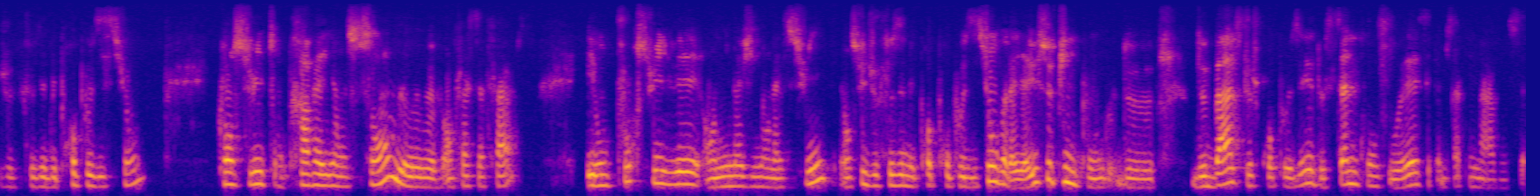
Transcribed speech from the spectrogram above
je faisais des propositions, qu'ensuite on travaillait ensemble, euh, en face à face, et on poursuivait en imaginant la suite. Et ensuite, je faisais mes propres propositions. Voilà, il y a eu ce ping-pong de, de bases que je proposais, de scènes qu'on jouait. C'est comme ça qu'on a avancé.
